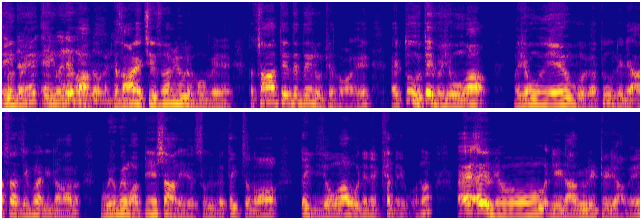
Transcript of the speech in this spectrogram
အိမ်ကွင်းအိမ်ကွင်းမှာကစားတဲ့ခြေစွမ်းမျိုးလိုမဟုတ်ဘဲနဲ့တခြားအတင်းတင်းလို့ဖြစ်သွားတယ်အဲသူ့ကိုတိတ်မယုံတော့မ ယုံရဲဘူးပေါ့နော်သူ့အနေနဲ့အာရှဇင်ကွက်အနေသားကဝေးကွင်းမှာပြင်းရှနေတယ်ဆိုပြီးပဲတိတ်ကျွန်တော်တိတ်ယုံရဖို့နည်းနည်းခက်တယ်ပေါ့နော်အဲအဲ့လိုမျိုးအနေသားမျိုးလေးတွေ့ရမယ်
